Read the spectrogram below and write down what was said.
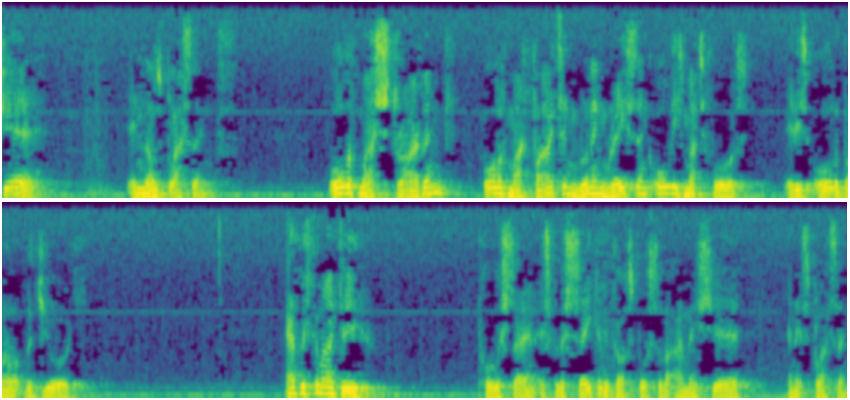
share in those blessings. All of my striving, all of my fighting, running, racing, all these metaphors, it is all about the joy. Everything I do, Paul is saying, is for the sake of the gospel so that I may share in its blessing.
